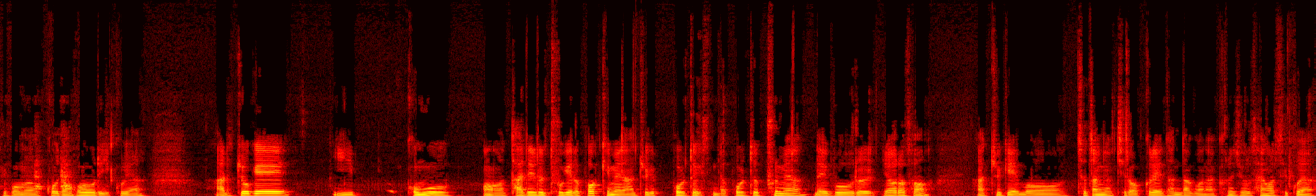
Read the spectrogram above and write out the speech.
이렇게 보면 고정 홀이 있고요. 아래쪽에 이 고무 어, 다리를 두 개를 벗기면 안쪽에 볼트가 있습니다. 볼트 풀면 내부를 열어서 안쪽에 뭐 저장 장치를 업그레이드 한다거나 그런 식으로 사용할 수 있고요.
